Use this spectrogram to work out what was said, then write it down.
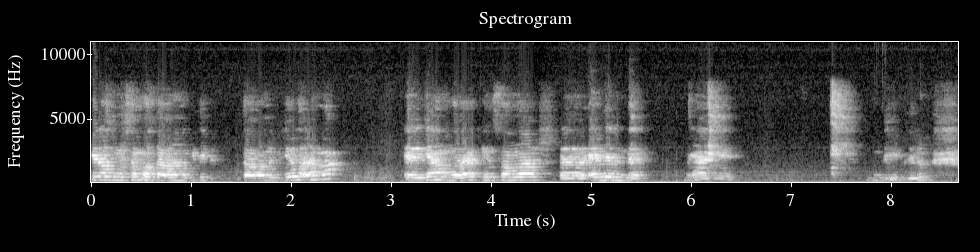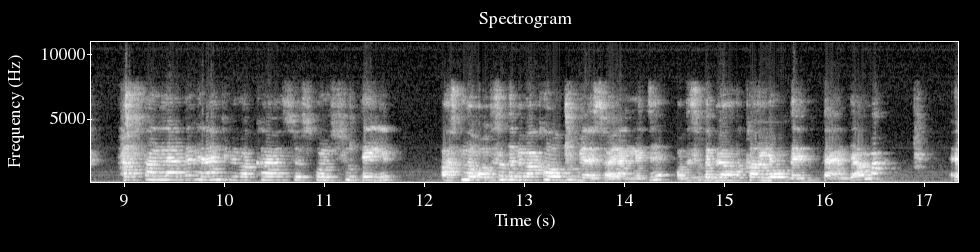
Biraz umursamaz davranabilir, davranabiliyorlar ama e, genel olarak insanlar e, evlerinde yani diyebilirim. Hastanelerden herhangi bir vaka söz konusu değil. Aslında Odessa'da bir vaka olduğu bile söylenmedi. Odessa'da bir vaka yok dedi, dendi ama e,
